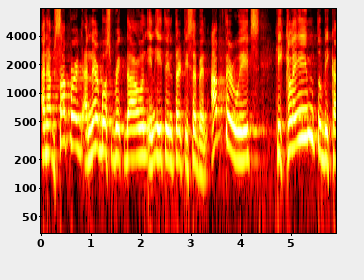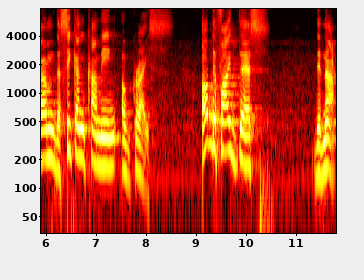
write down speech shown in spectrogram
and have suffered a nervous breakdown in 1837, after which he claimed to become the second coming of Christ. Of the five tests, did not.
